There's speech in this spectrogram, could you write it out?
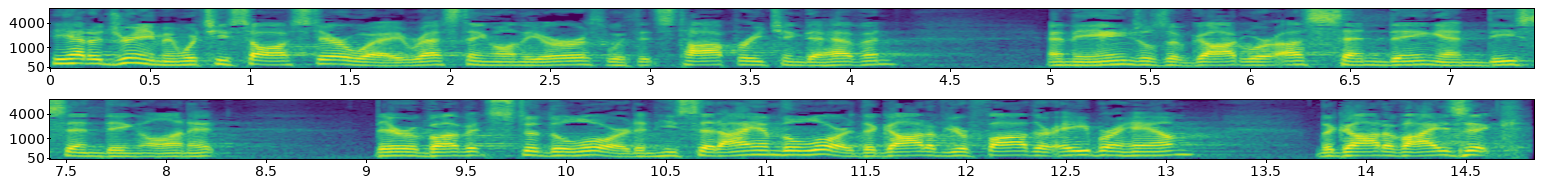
He had a dream in which he saw a stairway resting on the earth with its top reaching to heaven, and the angels of God were ascending and descending on it. There above it stood the Lord, and he said, I am the Lord, the God of your father Abraham, the God of Isaac,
